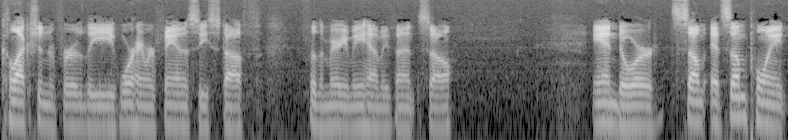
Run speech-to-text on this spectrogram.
collection for the Warhammer Fantasy stuff for the Merry Mayhem event. So, and or some at some point,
